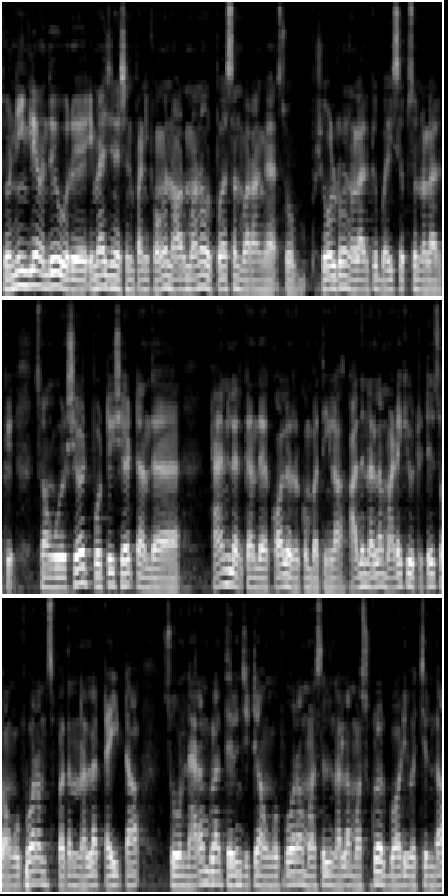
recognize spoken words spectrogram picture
ஸோ நீங்களே வந்து ஒரு இமேஜினேஷன் பண்ணிக்கோங்க. நார்மலான ஒரு பர்சன் வராங்க. ஸோ ஷோல்டரும் நல்லாயிருக்கு பைசெப்ஸும் நல்லாயிருக்கு. ஸோ அவங்க ஒரு ஷர்ட் போட்டு ஷர்ட் அந்த ஹேண்டில் இருக்க அந்த காலர் இருக்கும் பார்த்தீங்களா அது நல்லா மடக்கி விட்டுட்டு ஸோ அவங்க ஃபோராம்ஸ் பார்த்தா நல்லா டைட்டாக ஸோ நரம்புலாம் தெரிஞ்சுட்டு அவங்க ஃபோராம் மசில் நல்லா மஸ்குலர் பாடி வச்சுருந்தா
